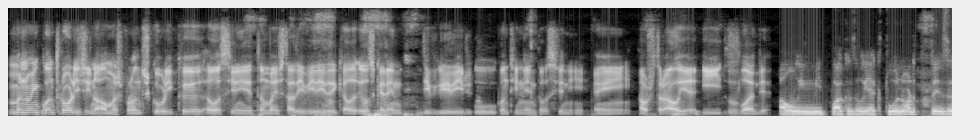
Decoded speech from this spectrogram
Mas não encontro o original, mas pronto, descobri que a Oceania também está dividida e que el- eles querem dividir o continente da Oceania em Austrália e Zelândia. Há um limite de placas ali. É que tu a norte tens a,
